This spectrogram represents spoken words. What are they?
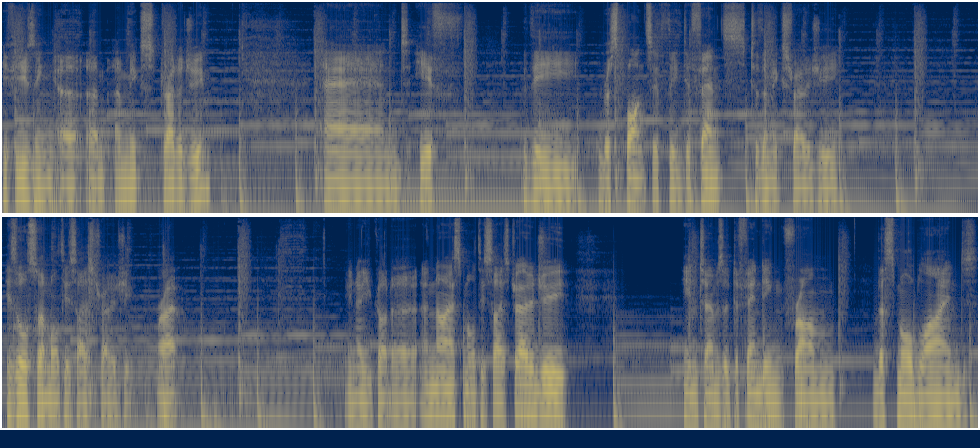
if you're using a, a, a mixed strategy, and if the response, if the defense to the mixed strategy is also a multi-size strategy, right? You know, you've got a, a nice multi-size strategy in terms of defending from the small blind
